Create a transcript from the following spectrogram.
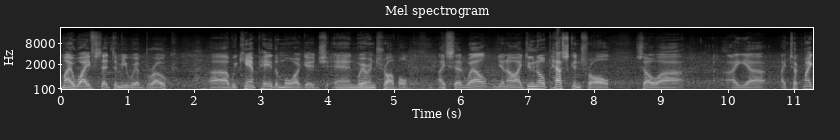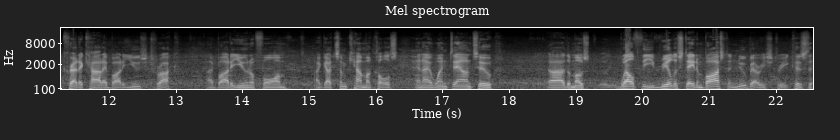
my wife said to me, We're broke. Uh, we can't pay the mortgage, and we're in trouble. I said, well, you know, I do know pest control, so uh, I, uh, I took my credit card, I bought a used truck, I bought a uniform, I got some chemicals, and I went down to uh, the most wealthy real estate in Boston, Newbury Street, because the,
